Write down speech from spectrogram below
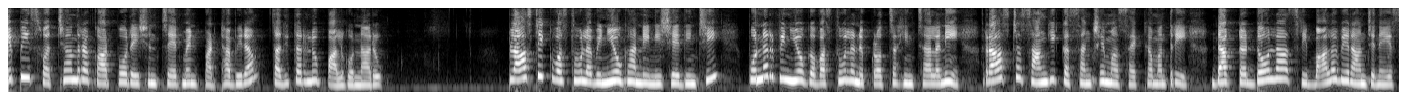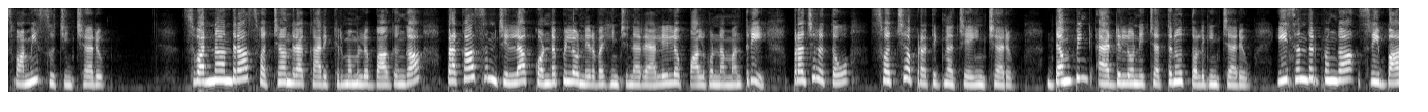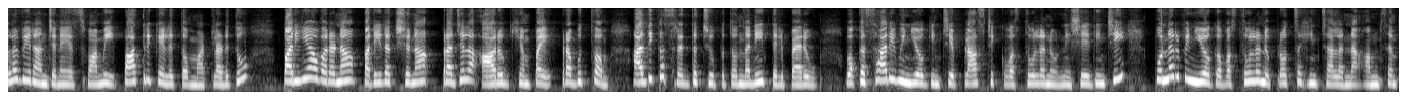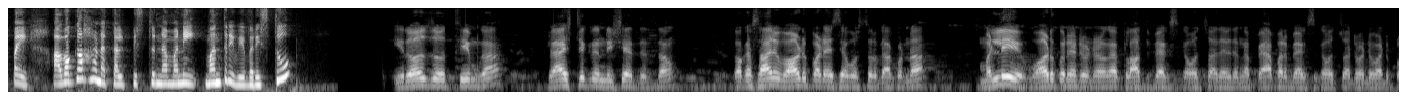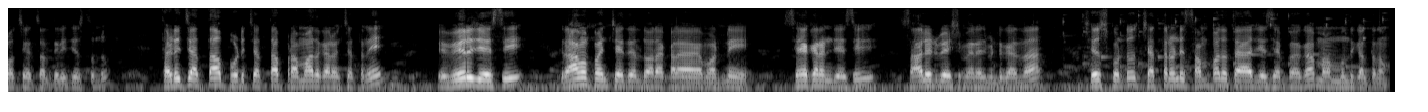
AP Swachhandhra corporation chairman Pattabhiram తదితరులు పాల్గొన్నారు. ప్లాస్టిక్ వస్తువుల వినియోగాన్ని నిషేధించి పునర్వినియోగ వస్తువులను ప్రోత్సహించాలని రాష్ట్ర సాంఘిక సంక్షేమ శాఖ మంత్రి డాక్టర్ డోలా శ్రీ బాలవీరాంజనేయ స్వామి సూచించారు. స్వర్ణాంధ్ర స్వచ్ఛాంధ్ర కార్యక్రమంలో భాగంగా ప్రకాశం జిల్లా కొండపిలో నిర్వహించిన ర్యాలీలో పాల్గొన్న మంత్రి ప్రజలతో స్వచ్ఛ ప్రతిజ్ఞ చేయించారు. డంపింగ్ యార్డులోని చెత్తను తొలగించారు. ఈ సందర్భంగా శ్రీ బాలవీరాంజనేయ స్వామి పాత్రికేయులతో మాట్లాడుతూ పర్యావరణ పరిరక్షణ ప్రజల ఆరోగ్యంపై ప్రభుత్వం అధిక శ్రద్ద చూపుతోందని తెలిపారు. ఒకసారి వినియోగించే ప్లాస్టిక్ వస్తువులను నిషేధించి పునర్వినియోగ వస్తువులను ప్రోత్సహించాలన్న అంశంపై అవగాహన కల్పిస్తున్నామని మంత్రి వివరిస్తూ ఈరోజు థీమ్గా ప్లాస్టిక్ని నిషేధిద్దాం. ఒకసారి వాడు పడేసే వస్తువులు కాకుండా మళ్ళీ వాడుకునేటువంటి క్లాత్ బ్యాగ్స్ కావచ్చు అదేవిధంగా పేపర్ బ్యాగ్స్ కావచ్చు అటువంటి వాటి ప్రోత్సహించాలని తెలియజేస్తుండ్రు తడి చెత్త పొడి చెత్త ప్రమాదకరమైన చెత్తని వేరు చేసి గ్రామ పంచాయతీల ద్వారా కల వాటిని సేకరణ చేసి సాలిడ్ వేస్ట్ మేనేజ్మెంట్ కింద చేసుకుంటూ చెత్త నుండి సంపద తయారు చేసే మనం ముందుకెళ్తున్నాం.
